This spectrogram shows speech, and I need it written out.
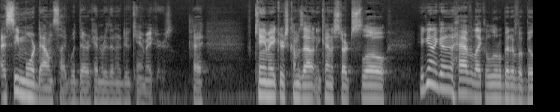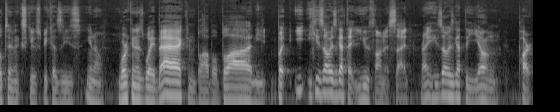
I see more downside with Derrick Henry than I do Cam Akers. Okay, if Cam Akers comes out and he kind of starts slow, you're gonna gonna have like a little bit of a built-in excuse because he's you know working his way back and blah blah blah. And he but he, he's always got that youth on his side, right? He's always got the young part.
